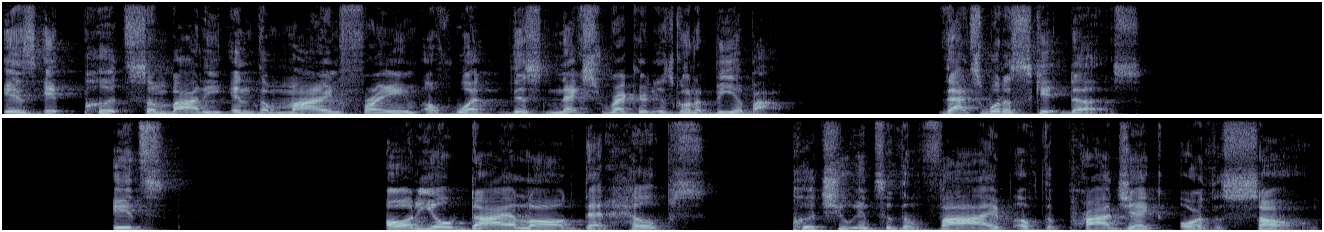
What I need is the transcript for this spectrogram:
is it put somebody in the mind frame of what this next record is going to be about. That's what a skit does. It's audio dialogue that helps put you into the vibe of the project or the song.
